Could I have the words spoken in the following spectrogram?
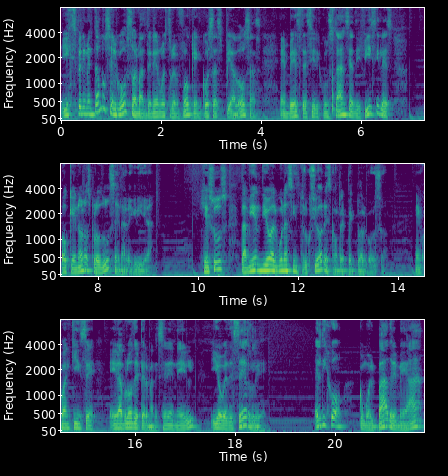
Y experimentamos el gozo al mantener nuestro enfoque en cosas piadosas en vez de circunstancias difíciles o que no nos producen alegría. Jesús también dio algunas instrucciones con respecto al gozo. En Juan 15, él habló de permanecer en Él y obedecerle. Él dijo, como el Padre me ha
